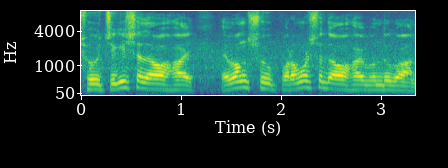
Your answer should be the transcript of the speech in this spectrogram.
সুচিকিৎসা দেওয়া হয় এবং সুপরামর্শ দেওয়া হয় বন্ধুগণ।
